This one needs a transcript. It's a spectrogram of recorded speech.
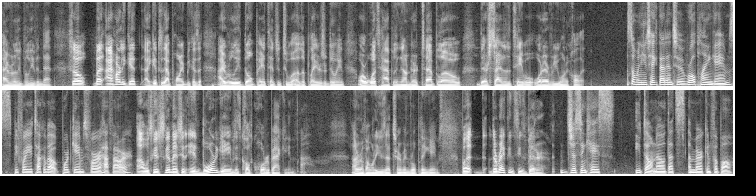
I really believe in that. So, but I hardly get I get to that point because I really don't pay attention to what other players are doing or what's happening on their tableau, their side of the table, whatever you want to call it. So when you take that into role playing games, before you talk about board games for a half hour, I was just going to mention in board games it's called quarterbacking. Ah. I don't know if I want to use that term in role playing games, but d- directing seems better. just in case you don't know, that's American football.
